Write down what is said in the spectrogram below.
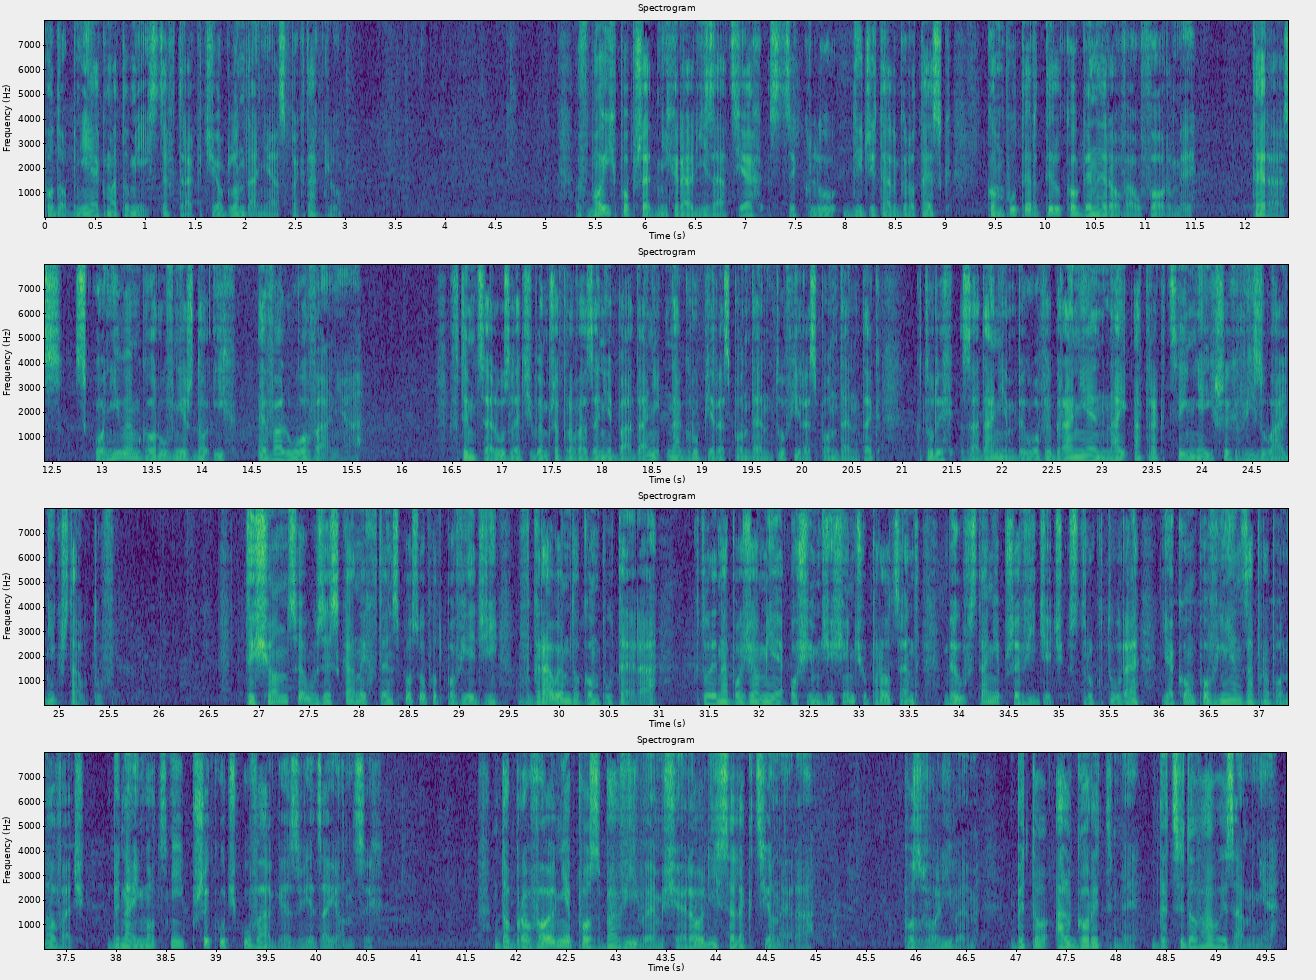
podobnie jak ma to miejsce w trakcie oglądania spektaklu. W moich poprzednich realizacjach z cyklu Digital Grotesque komputer tylko generował formy. Teraz skłoniłem go również do ich ewaluowania. W tym celu zleciłem przeprowadzenie badań na grupie respondentów i respondentek, których zadaniem było wybranie najatrakcyjniejszych wizualnie kształtów. Tysiące uzyskanych w ten sposób odpowiedzi wgrałem do komputera, który na poziomie 80% był w stanie przewidzieć strukturę, jaką powinien zaproponować, by najmocniej przykuć uwagę zwiedzających. Dobrowolnie pozbawiłem się roli selekcjonera. Pozwoliłem, by to algorytmy decydowały za mnie.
